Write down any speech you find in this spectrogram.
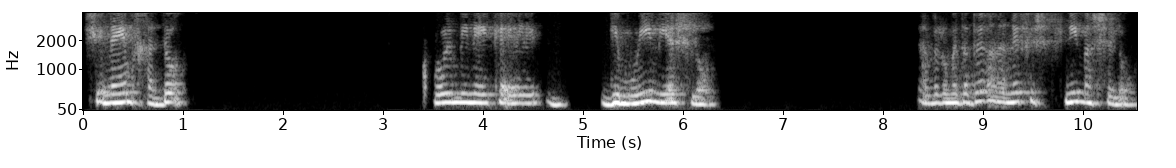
שעיניהם חדות. כל מיני כאלה דימויים יש לו, אבל הוא מדבר על הנפש פנימה שלו,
